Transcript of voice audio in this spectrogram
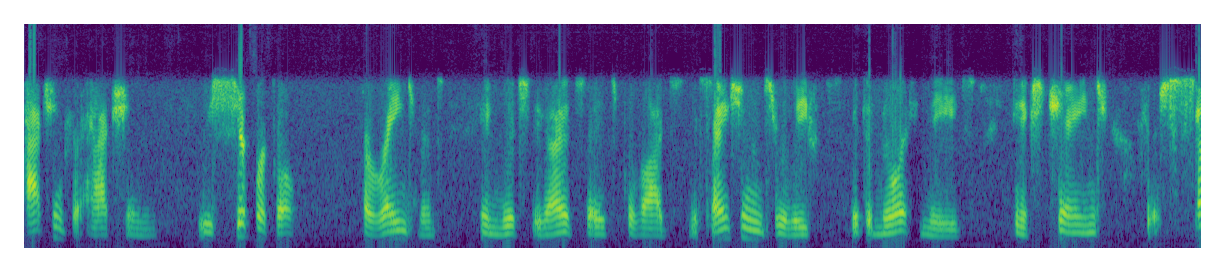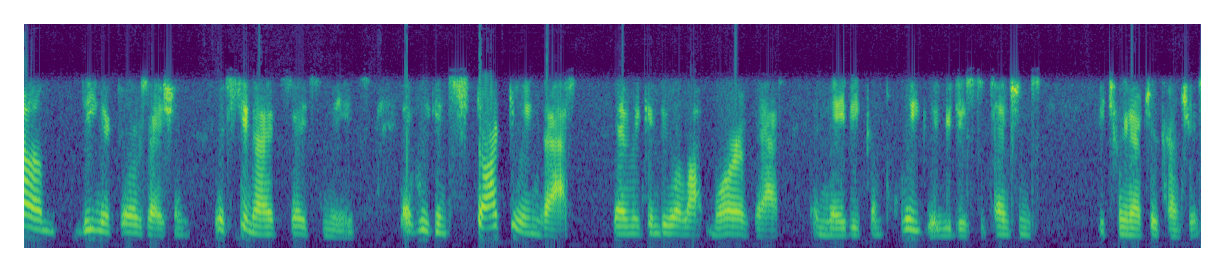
action for action reciprocal arrangement in which the United States provides the sanctions relief that the North needs in exchange for some denuclearization, which the United States needs. If we can start doing that, then we can do a lot more of that and maybe completely reduce the tensions between our two countries.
